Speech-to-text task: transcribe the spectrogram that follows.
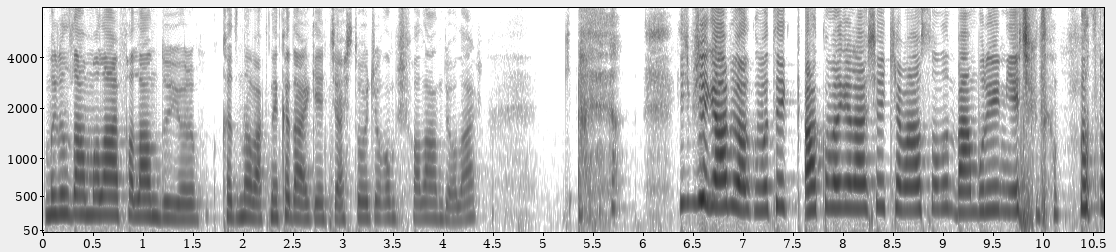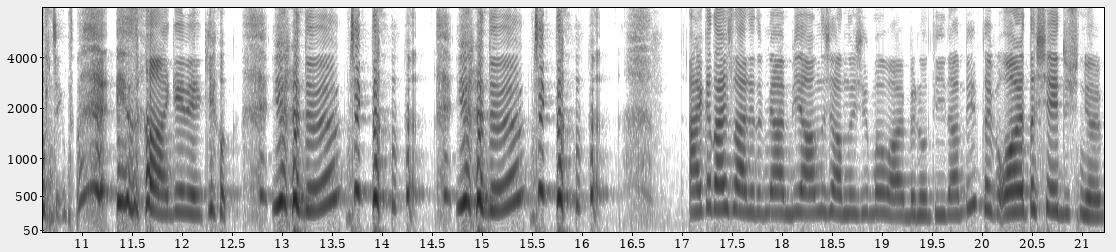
Mırıldanmalar falan duyuyorum. Kadına bak ne kadar genç yaşta hoca olmuş falan diyorlar. Hiçbir şey gelmiyor aklıma. Tek aklıma gelen şey Kemal Sunal'ın ben buraya niye çıktım? Nasıl çıktım? İzah gerek yok. Yürüdüm, çıktım. Yürüdüm, çıktım. Arkadaşlar dedim yani bir yanlış anlaşılma var ben o Didem değil. Tabii o arada şey düşünüyorum.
